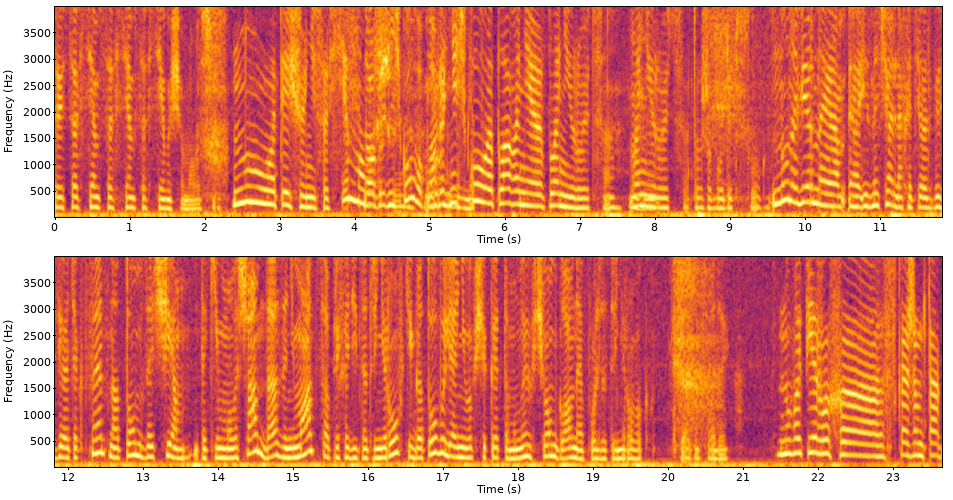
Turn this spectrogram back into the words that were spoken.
То есть совсем-совсем-совсем еще малыши. Ну, это еще не совсем малыши. Ну, а грудничкового плавания Грудничковое нет. плавание планируется. Планируется, угу. тоже будет услуга. Ну, наверное, э, изначально хотелось бы сделать акцент на том, зачем таким малышам да, заниматься, приходить на тренировки, готовы ли они вообще к этому, ну и в чем главная польза тренировок, связанных с водой. Ну, во-первых, э, скажем так,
